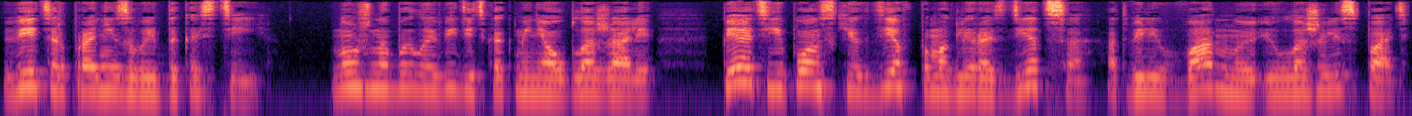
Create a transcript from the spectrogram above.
ветер пронизывает до костей. Нужно было видеть, как меня ублажали. Пять японских дев помогли раздеться, отвели в ванную и уложили спать,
